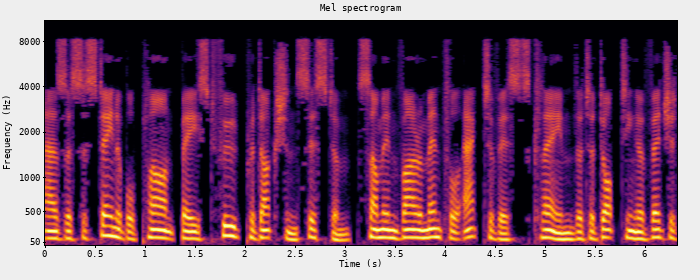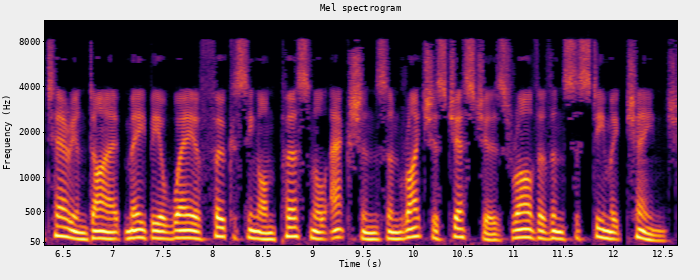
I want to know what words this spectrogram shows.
As a sustainable plant based food production system, some environmental activists claim that adopting a vegetarian diet may be a way of focusing on personal actions and righteous gestures rather than systemic change.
